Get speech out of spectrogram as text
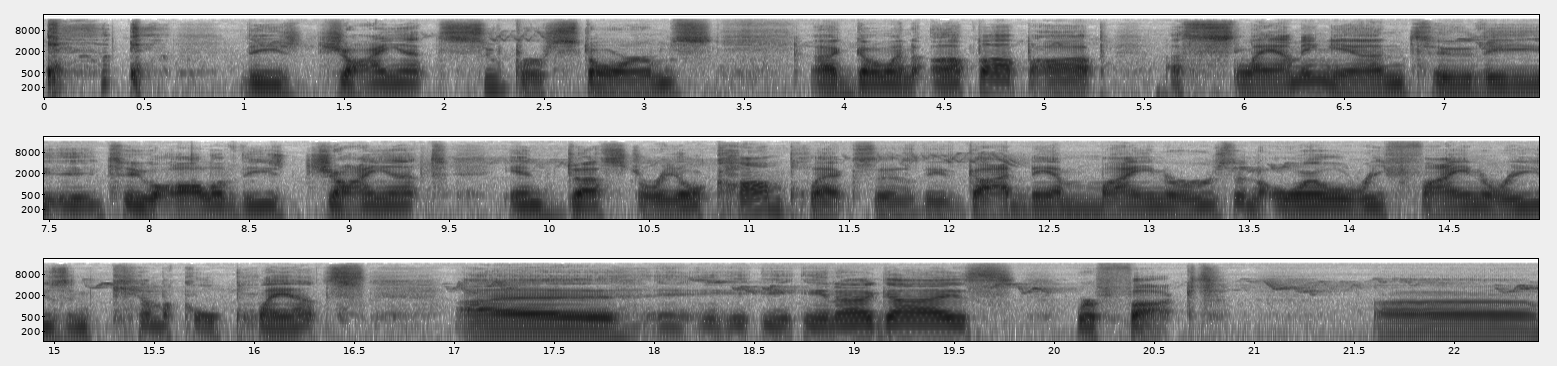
these giant superstorms uh, going up, up, up, uh, slamming into the to all of these giant industrial complexes, these goddamn miners and oil refineries and chemical plants. Uh, you know, guys, we're fucked. Uh,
